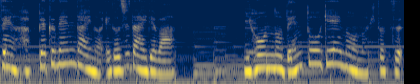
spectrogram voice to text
1800年代の江戸時代では日本の伝統芸能の一つ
